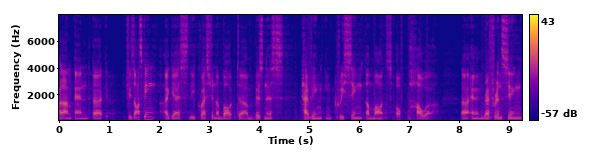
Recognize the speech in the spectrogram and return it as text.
Um, and uh, she's asking, I guess, the question about um, business having increasing amounts of power. Uh, and referencing,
